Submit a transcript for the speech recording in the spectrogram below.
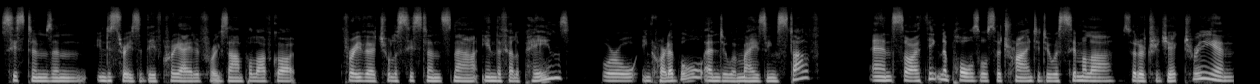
systems and industries that they've created. For example, I've got three virtual assistants now in the Philippines who are all incredible and do amazing stuff. And so I think Nepal's also trying to do a similar sort of trajectory and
